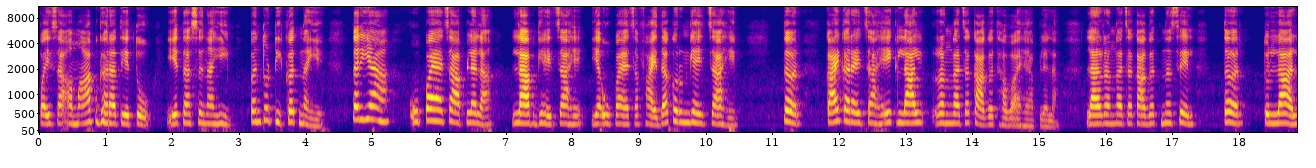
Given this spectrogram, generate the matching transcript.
पैसा अमाप घरात येतो. येत असं नाही पण तो टिकत नाही आहे तर या उपायाचा आपल्याला लाभ घ्यायचा आहे. या उपायाचा फायदा करून घ्यायचा आहे. तर काय करायचं आहे? एक लाल रंगाचा कागद हवा आहे आपल्याला. लाल रंगाचा कागद नसेल तर तो लाल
